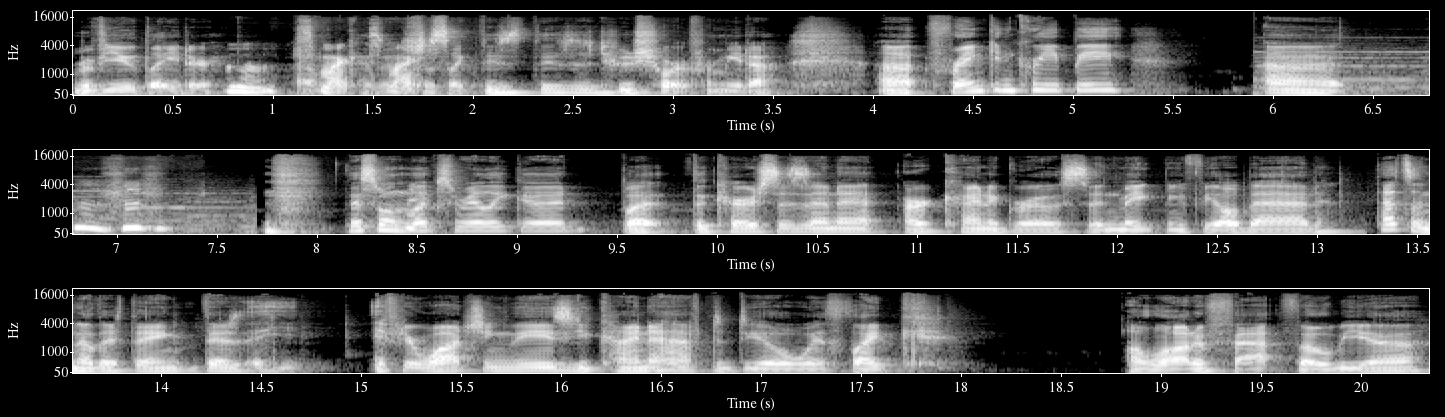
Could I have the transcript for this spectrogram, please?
review later. Mm, um, smart, smart. It's just like these these are too short for me to. Uh, Frankencreepy. Uh, this one looks really good, but the curses in it are kind of gross and make me feel bad. That's another thing. There's if you're watching these, you kind of have to deal with like a lot of fat phobia.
